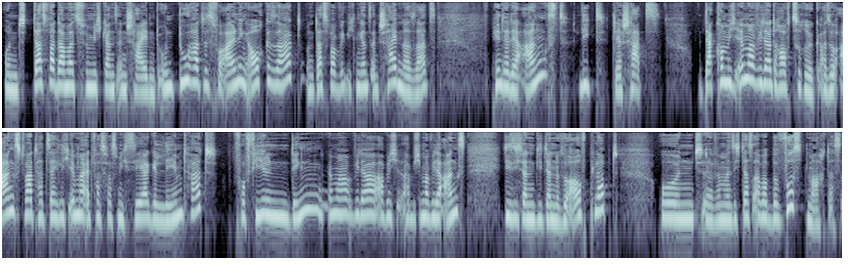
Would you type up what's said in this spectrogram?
Und das war damals für mich ganz entscheidend. Und du hattest vor allen Dingen auch gesagt, und das war wirklich ein ganz entscheidender Satz, hinter der Angst liegt der Schatz da komme ich immer wieder drauf zurück. Also Angst war tatsächlich immer etwas, was mich sehr gelähmt hat vor vielen Dingen immer wieder, habe ich, habe ich immer wieder Angst, die sich dann, die dann so aufploppt. Und äh, wenn man sich das aber bewusst macht, dass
